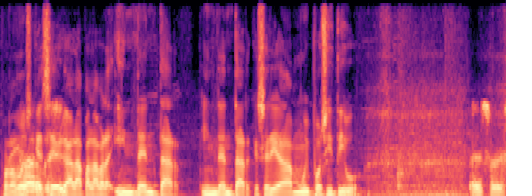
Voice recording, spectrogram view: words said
Por lo menos que, se diga la palabra intentar, intentar, que sería muy positivo. Eso es.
